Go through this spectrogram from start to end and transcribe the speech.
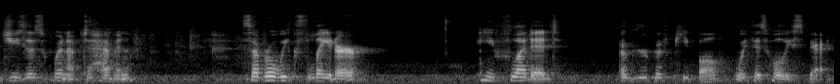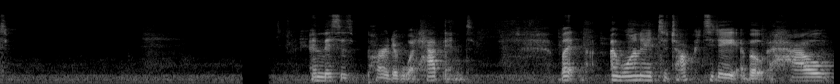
Jesus went up to heaven. Several weeks later, he flooded a group of people with his Holy Spirit. And this is part of what happened. But I wanted to talk today about how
